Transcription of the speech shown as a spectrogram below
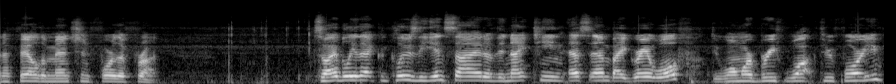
that I failed to mention for the front. So I believe that concludes the inside of the 19 SM by Grey Wolf. Do one more brief walkthrough for you.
